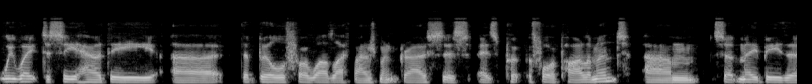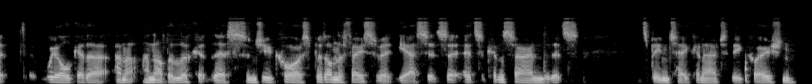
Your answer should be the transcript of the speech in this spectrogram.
we wait to see how the uh, the bill for wildlife management grouse is is put before Parliament. Um, so it may be that we all get a, an, another look at this in due course. But on the face of it, yes, it's a, it's a concern that it's it's been taken out of the equation.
